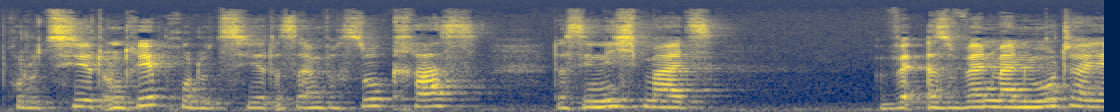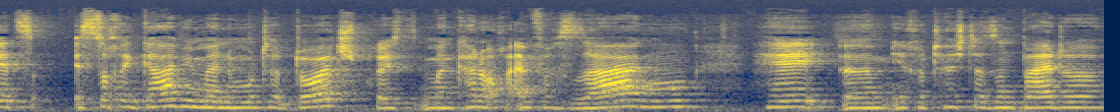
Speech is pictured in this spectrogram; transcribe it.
produziert und reproduziert, ist einfach so krass, dass sie nicht mal, also wenn meine Mutter jetzt, ist doch egal, wie meine Mutter Deutsch spricht, man kann auch einfach sagen, hey, ähm, ihre Töchter sind beide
